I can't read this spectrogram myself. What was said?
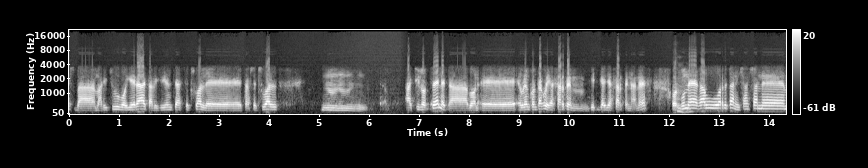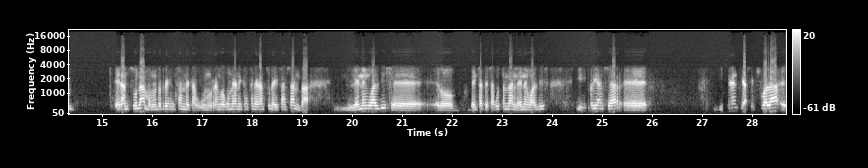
ez, ba, maritzu boiera eta bizidentzia sexual e, eta sexual mm, atxilotzen eta bon, e, euren kontrako jazarpen, jazarpenan, ez? Orgune mm. gau horretan izan zen e, erantzuna, momentu horretan izan zen, eta urrengo egunean izan zen erantzuna izan zen, ba, lehenengo aldiz, e, edo behintzat ezagutzen den lehenengo aldiz, historian zehar, e, disidentzia sexuala, e,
